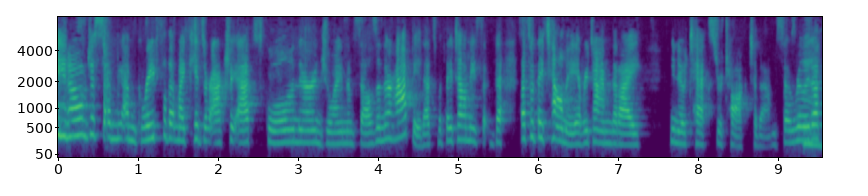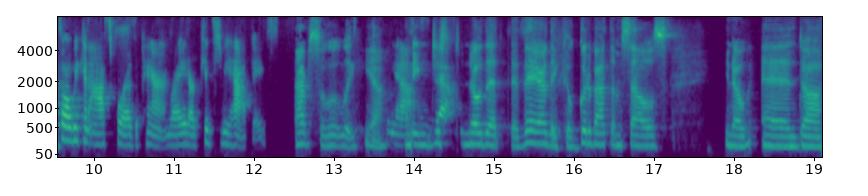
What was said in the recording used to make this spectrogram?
you know, I'm just, I'm, I'm grateful that my kids are actually at school and they're enjoying themselves and they're happy. That's what they tell me. That's what they tell me every time that I, you know, text or talk to them. So really mm. that's all we can ask for as a parent, right? Our kids to be happy. Absolutely. Yeah. yeah. I mean, just yeah. to know that they're there, they feel good about themselves, you know, and, uh,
